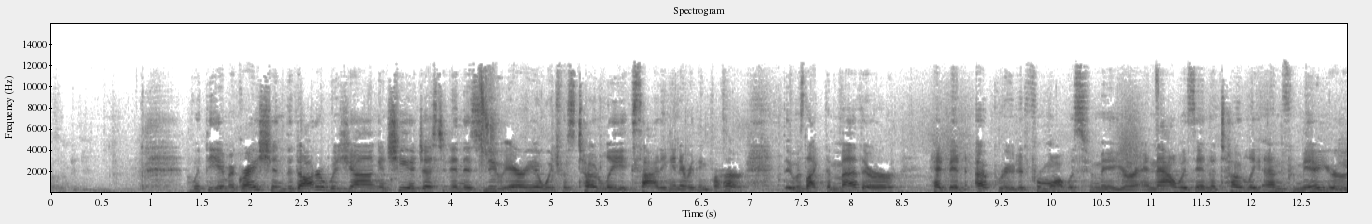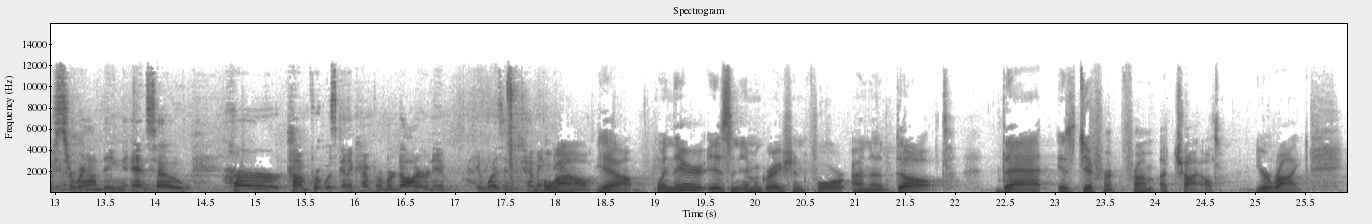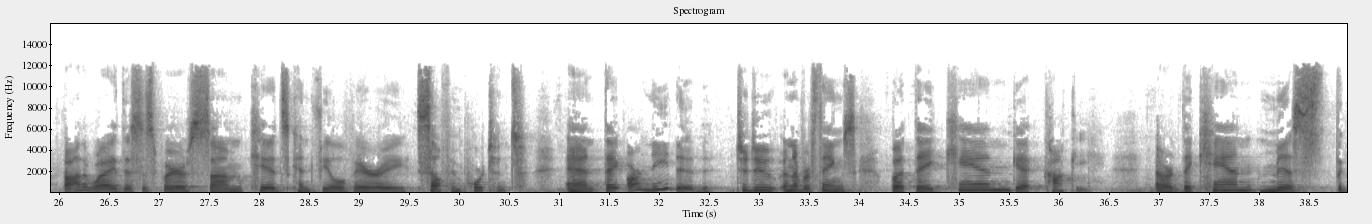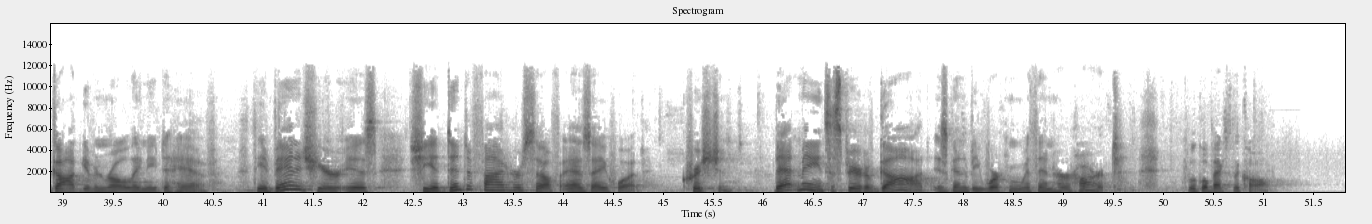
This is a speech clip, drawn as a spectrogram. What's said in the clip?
with the immigration, the daughter was young and she adjusted in this new area, which was totally exciting and everything for her. It was like the mother had been uprooted from what was familiar and now was in a totally unfamiliar surrounding. And so her comfort was going to come from her daughter and it, it wasn't coming. Wow, yeah. When there is an immigration for an adult, that is different from a child. You're right. By the way, this is where some kids can feel very self important and they are needed to do a number of things, but they can get cocky or they can miss the God given role they need to have. The advantage here is she identified herself as a what? Christian. That means the Spirit of God is going to be working within her heart. We'll go back to the call.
